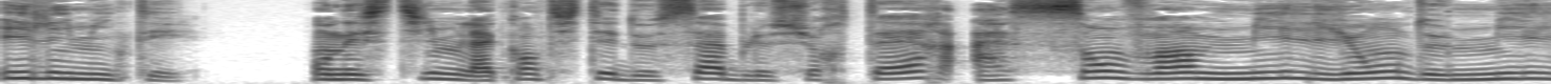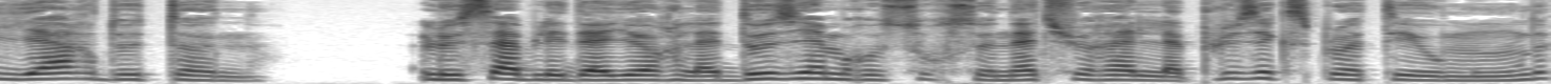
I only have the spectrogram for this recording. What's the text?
illimitée. On estime la quantité de sable sur Terre à 120 millions de milliards de tonnes. Le sable est d'ailleurs la deuxième ressource naturelle la plus exploitée au monde,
